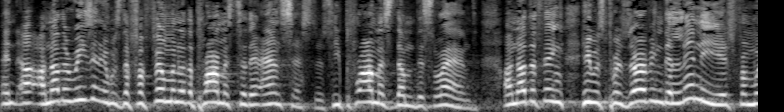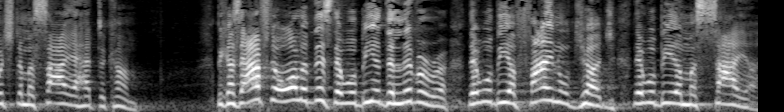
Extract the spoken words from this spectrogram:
and uh, another reason, it was the fulfillment of the promise to their ancestors. He promised them this land. Another thing, he was preserving the lineage from which the Messiah had to come. Because after all of this, there will be a deliverer, there will be a final judge, there will be a Messiah.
